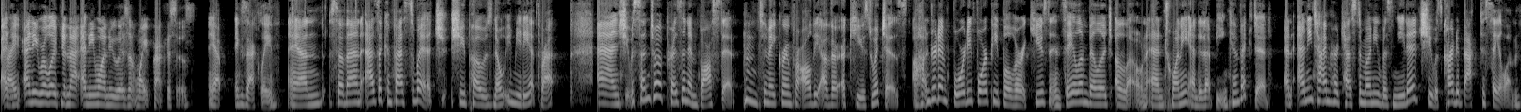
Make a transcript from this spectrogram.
any, Right. any religion that anyone who isn't white practices. Yep, exactly. And so then, as a confessed witch, she posed no immediate threat. And she was sent to a prison in Boston to make room for all the other accused witches. 144 people were accused in Salem Village alone, and 20 ended up being convicted. And anytime her testimony was needed, she was carted back to Salem.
